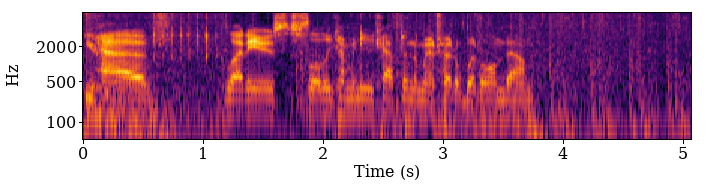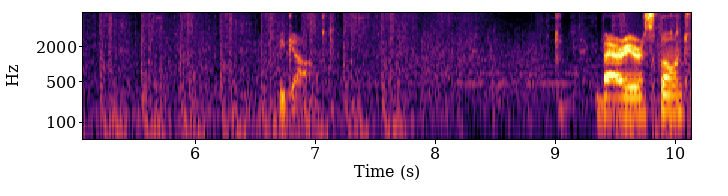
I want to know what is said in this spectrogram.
You have gladiators slowly coming to you, Captain. I'm gonna try to whittle them down. Be gone. Barrier spawned.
